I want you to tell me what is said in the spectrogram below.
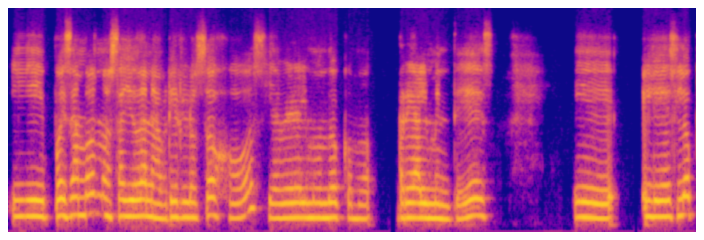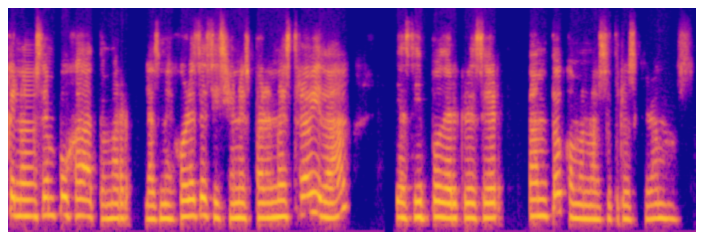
Y pues ambos nos ayudan a abrir los ojos y a ver el mundo como realmente es. Eh, es lo que nos empuja a tomar las mejores decisiones para nuestra vida y así poder crecer tanto como nosotros queramos.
